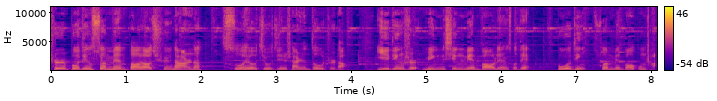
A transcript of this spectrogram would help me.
吃波丁酸面包要去哪儿呢？所有旧金山人都知道，一定是明星面包连锁店——波丁酸面包工厂。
